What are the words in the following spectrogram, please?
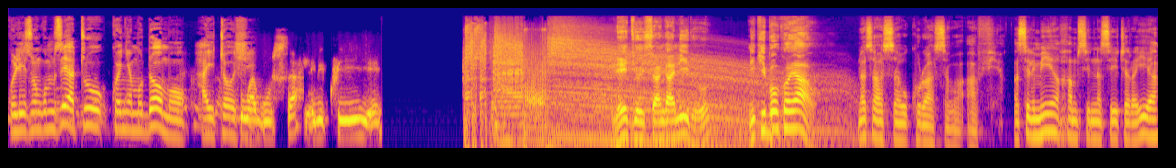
kulizungumzia tu kwenye mudomo haitoshi. Lejo Isanganiro ni kiboko yao. Na sasa ukurasa wa afya. Asilimia 56 raia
